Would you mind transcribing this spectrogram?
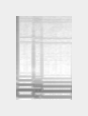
Ooh.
